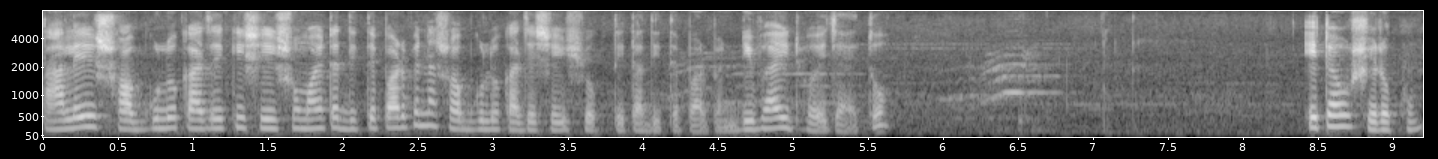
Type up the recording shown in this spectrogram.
তাহলে সবগুলো কাজে কি সেই সময়টা দিতে পারবেন না সবগুলো কাজে সেই শক্তিটা দিতে পারবেন? ডিভাইড হয়ে যায় তো। এটাও সেরকম।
